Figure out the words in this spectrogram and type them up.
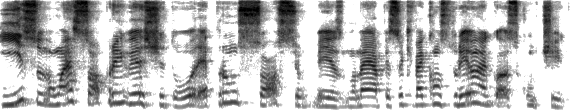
e isso não é só para o investidor, é para um sócio mesmo, né? A pessoa que vai construir o um negócio contigo.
